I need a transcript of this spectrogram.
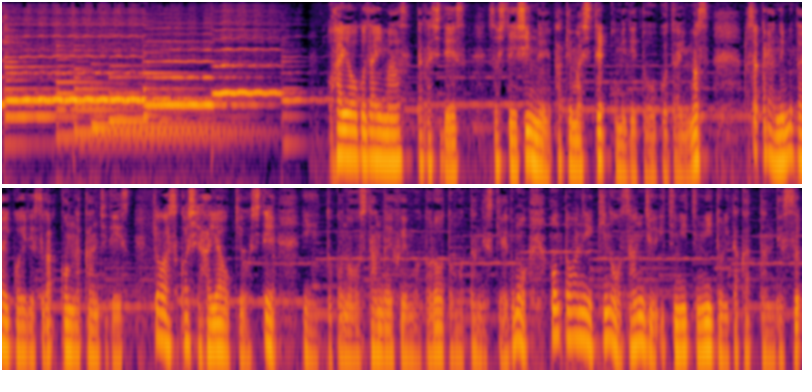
おはようございます。たかしです。そして新年明けましておめでとうございます。朝から眠たい声ですが、こんな感じです。今日は少し早起きをして、えー、っと、このスタンド FM を撮ろうと思ったんですけれども、本当はね、昨日31日に撮りたかったんです。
